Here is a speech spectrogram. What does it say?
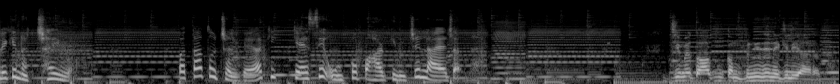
लेकिन अच्छा ही हुआ। पता तो चल गया कि कैसे ऊँट को पहाड़ के नीचे लाया जाता है। जी मैं तो आपको कंपनी देने के लिए आ रहा था।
